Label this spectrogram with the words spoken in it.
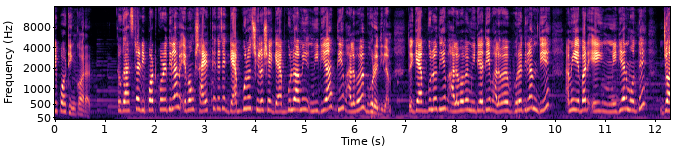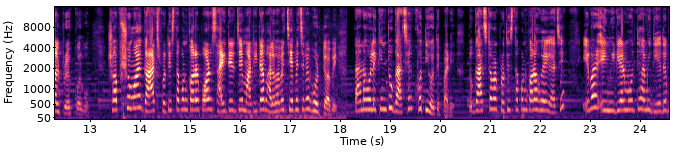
রিপোর্টিং করার। তো গাছটা রিপোর্ট করে দিলাম এবং সাইড থেকে যে গ্যাপগুলো ছিল, সেই গ্যাপগুলো আমি মিডিয়া দিয়ে ভালোভাবে ভরে দিলাম। তো এই গ্যাপগুলো দিয়ে ভালোভাবে মিডিয়া দিয়ে ভালোভাবে ভরে দিলাম, দিয়ে আমি এবার এই মিডিয়ার মধ্যে জল প্রয়োগ করব। সব সময় গাছ প্রতিস্থাপন করার পর সাইডের যে মাটিটা ভালোভাবে চেপে চেপে ভরতে হবে, তা না হলে কিন্তু গাছের ক্ষতি হতে পারে। তো গাছটা আমার প্রতিস্থাপন করা হয়ে গেছে। এবার এই মিডিয়ার মধ্যে আমি দিয়ে দেব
